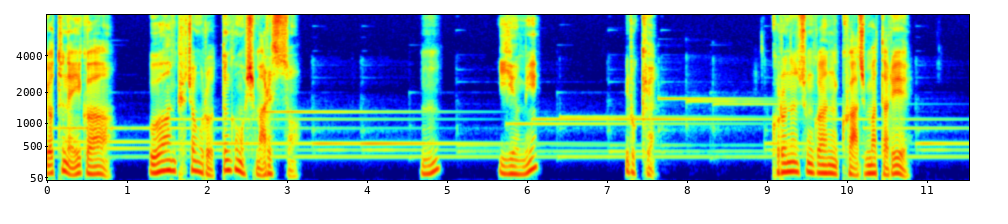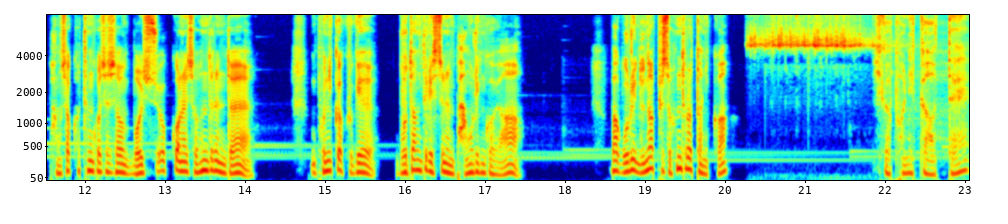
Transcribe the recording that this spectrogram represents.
여튼 A가 의아한 표정으로 뜬금없이 말했어. 응? 이음이? 이렇게. 그러는 순간 그 아줌마 딸이 방석 같은 곳에서 뭘 쑥 꺼내서 흔드는데 보니까 그게 무당들이 쓰는 방울인 거야. 막 우리 눈앞에서 흔들었다니까. 이거 보니까 어때?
